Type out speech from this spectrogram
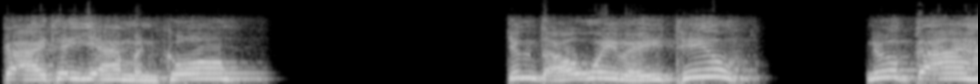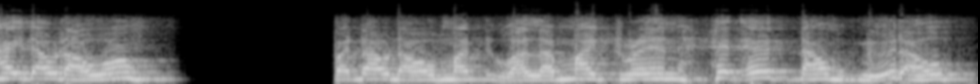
Có ai thấy da mình khô không? Chứng tỏ quý vị thiếu nước, có ai hay đau đầu không? Và đau đầu mà gọi là migraine, headache, đau một nửa đầu.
